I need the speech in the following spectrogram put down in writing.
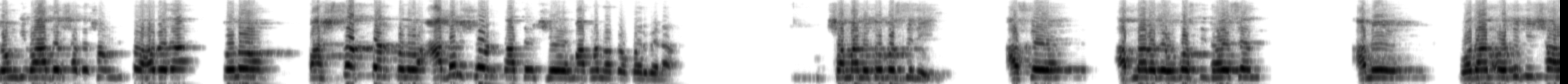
জঙ্গিবাদের সাথে সংযুক্ত হবে না, কোনো পাশ্চাত্যের কোনো আদর্শের কাছে সে মাথা নত করবে না। সম্মানিত উপস্থিতি, আজকে আপনারা যে উপস্থিত হয়েছেন, আমি প্রধান অতিথি সহ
